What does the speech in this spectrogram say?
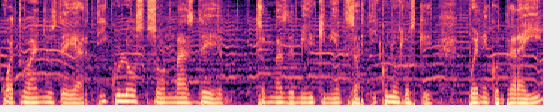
cuatro años de artículos, son más de son más de 1500 artículos los que pueden encontrar ahí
